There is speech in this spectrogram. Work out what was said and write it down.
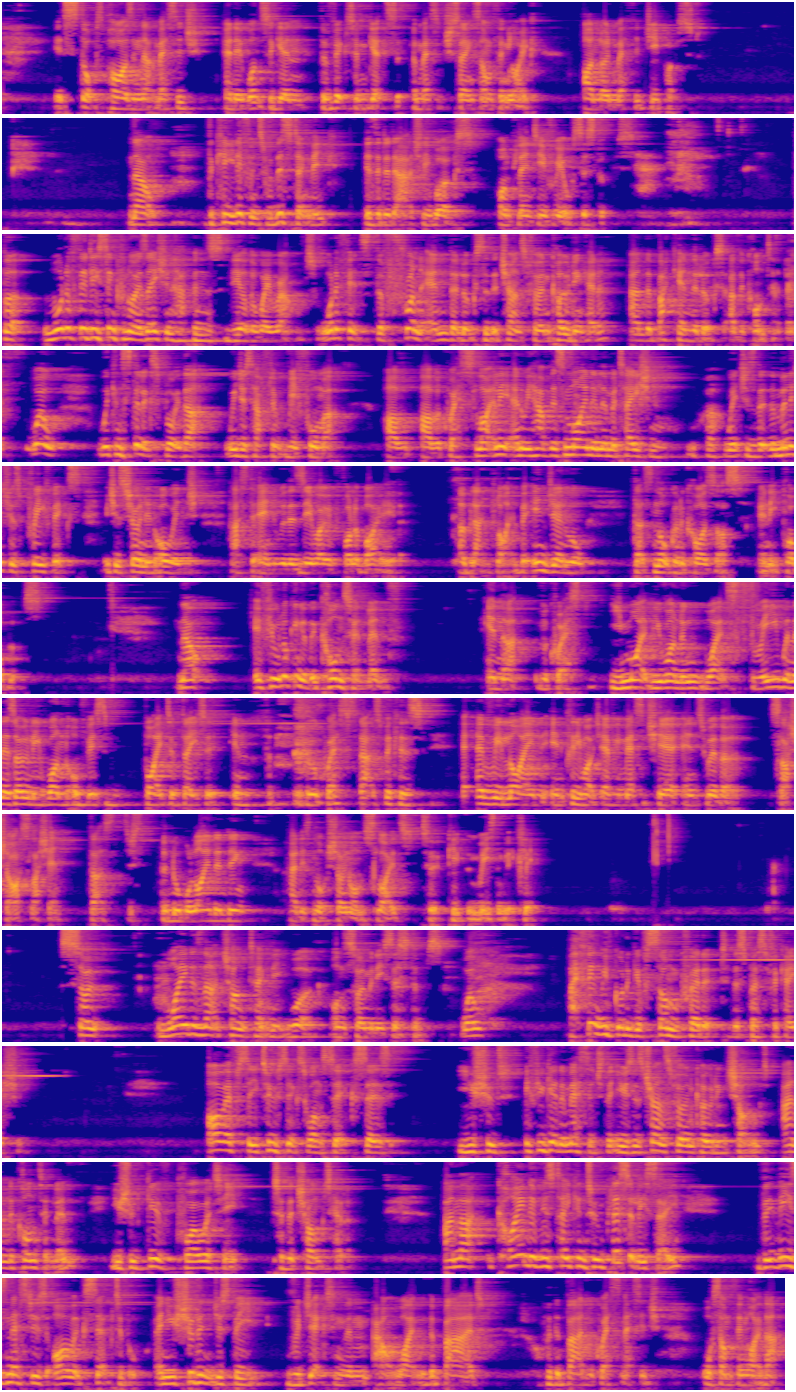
It stops parsing that message, and it once again the victim gets a message saying something like unknown method gpost. Now, the key difference with this technique is that it actually works on plenty of real systems. But what if the desynchronization happens the other way around? What if it's the front end that looks at the transfer encoding header and the back end that looks at the content length? Well, we can still exploit that. We just have to reformat our, our request slightly. And we have this minor limitation, which is that the malicious prefix, which is shown in orange, has to end with a zero followed by a blank line. But in general, that's not going to cause us any problems. Now, if you're looking at the content length, in that request. You might be wondering why it's three when there's only one obvious byte of data in the request. That's because every line in pretty much every message here ends with a slash r slash n. That's just the normal line ending, and it's not shown on slides to keep them reasonably clear. So, why does that chunk technique work on so many systems? Well, I think we've got to give some credit to the specification. RFC 2616 says you should, if you get a message that uses transfer encoding chunked and a content length, you should give priority to the chunked header. And that kind of is taken to implicitly say these messages are acceptable and you shouldn't just be rejecting them outright with a bad, with a bad request message or something like that.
